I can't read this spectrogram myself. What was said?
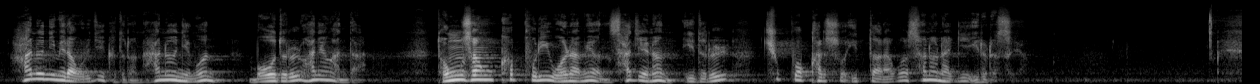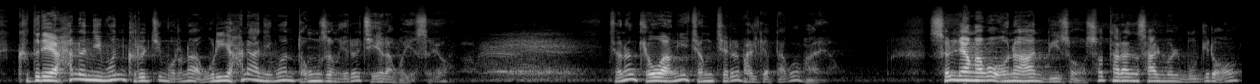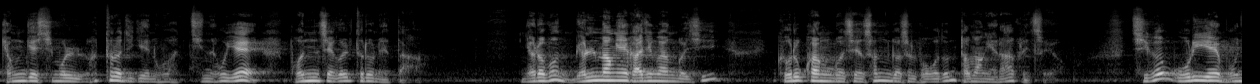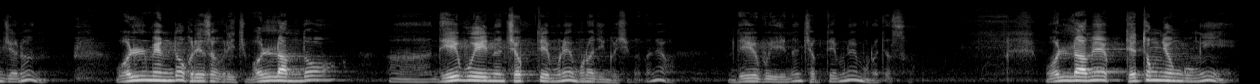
하느님이라고 그러지 그들은 하느님은 모두를 환영한다. 동성 커플이 원하면 사제는 이들을 축복할 수 있다라고 선언하기에 이르렀어요. 그들의 하느님은 그럴지 모르나 우리 하나님은 동성애를 제라고 했어요. 저는 교황이 정체를 밝혔다고 봐요. 선량하고 온화한 미소, 소탈한 삶을 무기로 경계심을 흐트러지게 진 후에 본색을 드러냈다. 여러분, 멸망에 가증한 것이 거룩한 것에 선 것을 보거든 도망해라 그랬어요. 지금 우리의 문제는 월맹도 그래서 그랬지. 월남도 어, 내부에 있는 적 때문에 무너진 것이거든요. 내부에 있는 적 때문에 무너졌어. 월남의 대통령궁이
